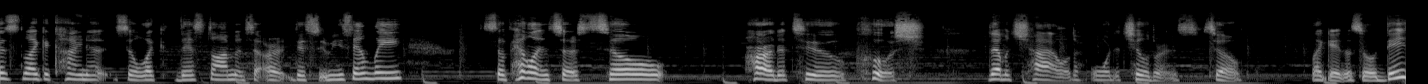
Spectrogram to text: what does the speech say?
it's like a kind of so like this time or this recently so parents are so hard to push them a child or the children's. So like you know, so they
